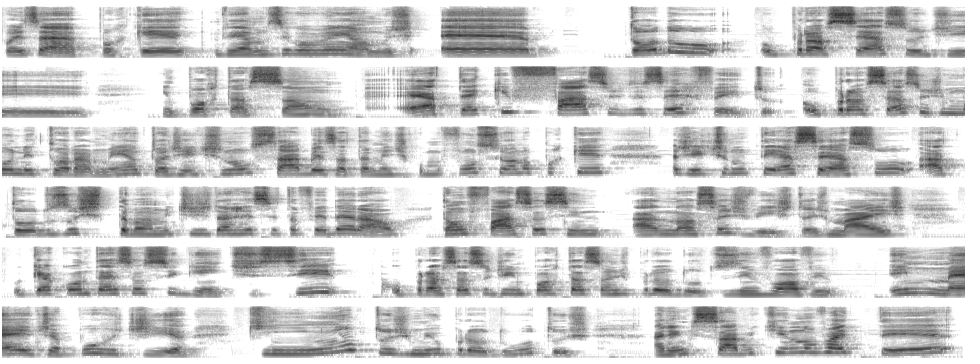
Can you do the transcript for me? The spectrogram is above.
Pois é, porque, venhamos e convenhamos, é, todo o processo de importação é até que fácil de ser feito. O processo de monitoramento a gente não sabe exatamente como funciona porque a gente não tem acesso a todos os trâmites da Receita Federal tão fácil assim às nossas vistas. Mas o que acontece é o seguinte: se o processo de importação de produtos envolve, em média, por dia, 500 mil produtos, a gente sabe que não vai ter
